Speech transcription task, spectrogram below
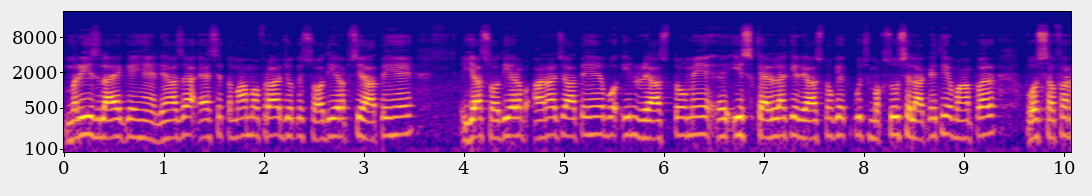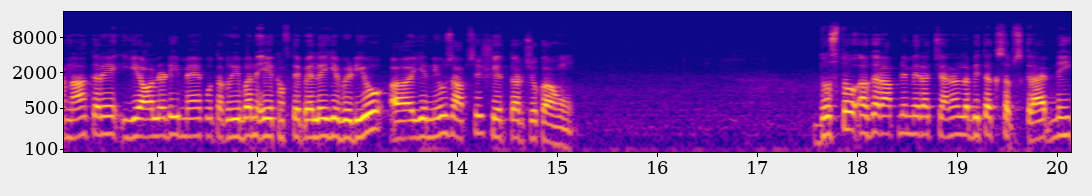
مریض لائے گئے ہیں۔ لہٰذا ایسے تمام افراد جو کہ سعودی عرب سے آتے ہیں یا سعودی عرب آنا چاہتے ہیں، وہ ان ریاستوں میں، اس کیرلا کی ریاستوں کے کچھ مخصوص علاقے تھے، وہاں پر وہ سفر نہ کریں۔ یہ آلریڈی میں کو تقریباً ایک ہفتے پہلے یہ ویڈیو یہ نیوز آپ سے شیئر کر چکا ہوں۔ دوستو، اگر آپ نے میرا چینل ابھی تک سبسکرائب نہیں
